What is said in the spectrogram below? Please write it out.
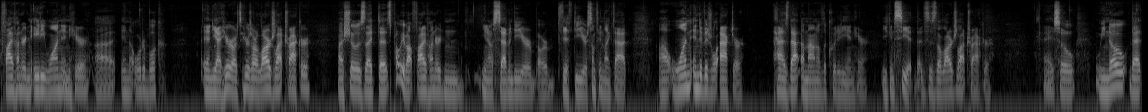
581 in here uh, in the order book. And yeah here are here's our large lot tracker uh, shows that uh, it's probably about 500 and you know 70 or or 50 or something like that. Uh, one individual actor has that amount of liquidity in here you can see it. This is the large lot tracker. Okay so we know that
